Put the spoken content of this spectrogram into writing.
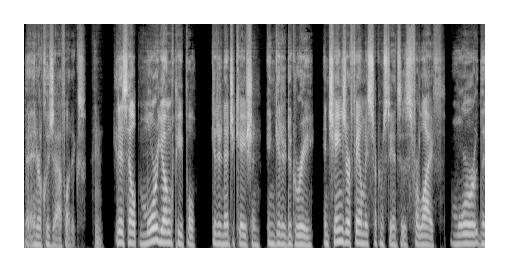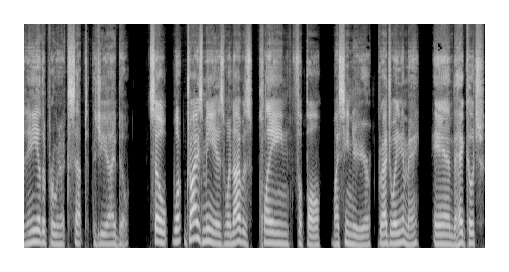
than intercollegiate athletics. Hmm. It has helped more young people get an education and get a degree and change their family circumstances for life more than any other program except the GI Bill. So, what drives me is when I was playing football my senior year, graduating in May, and the head coach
